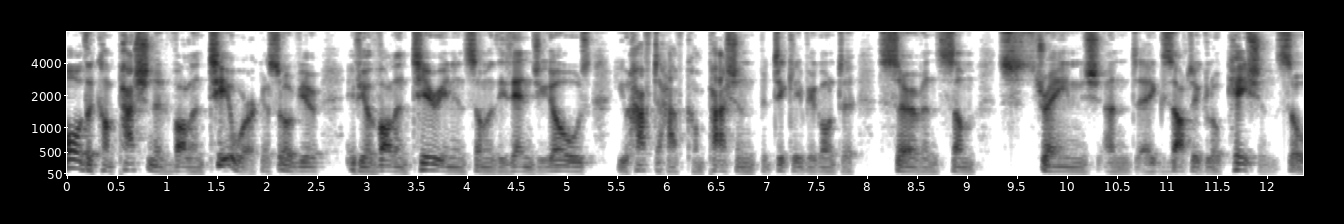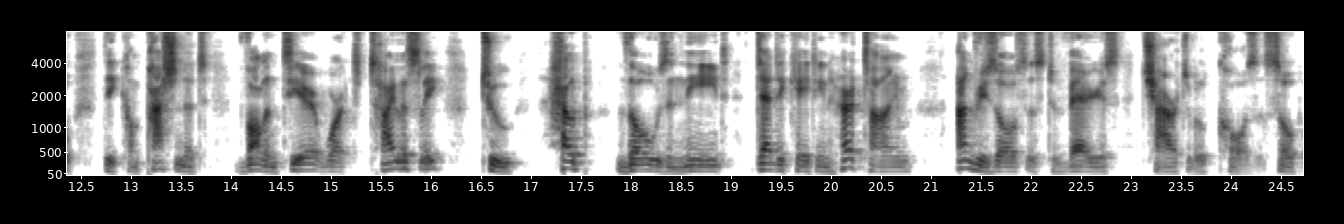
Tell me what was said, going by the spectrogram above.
or the compassionate volunteer worker. So if you're if you're volunteering in some of these NGOs, you have to have compassion, particularly if you're going to serve in some strange and exotic locations. So the compassionate volunteer worked tirelessly to help those in need, dedicating her time and resources to various charitable causes. So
